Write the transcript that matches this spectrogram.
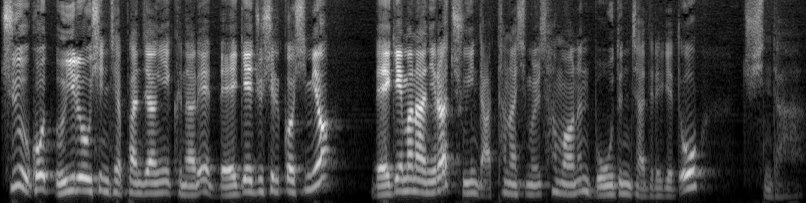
주 곧 의로우신 재판장이 그날에 내게 주실 것이며 내게만 아니라 주인 나타나심을 사모하는 모든 자들에게도 주신다.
